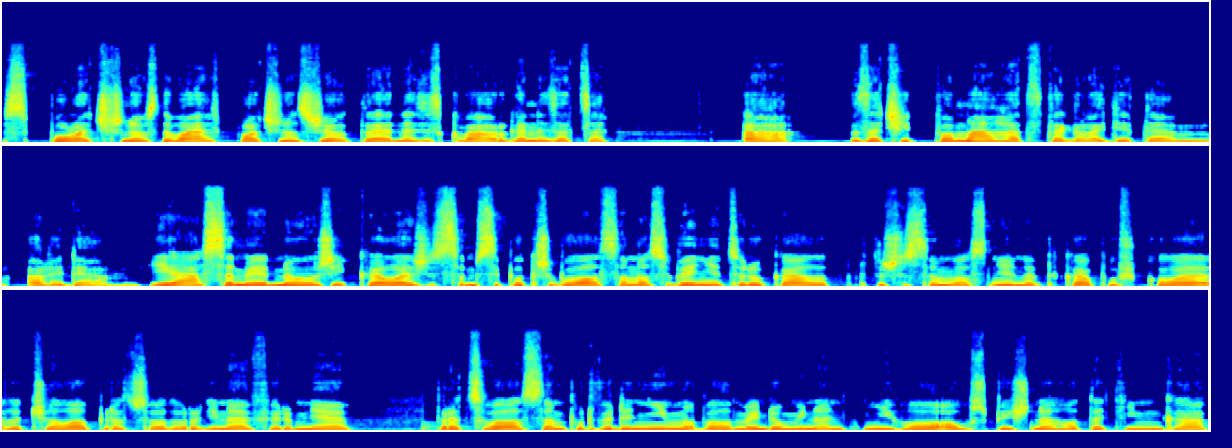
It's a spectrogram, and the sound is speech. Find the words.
společnost, nebo ne společnost, že jo, to je nezisková organizace a začít pomáhat takhle dětem a lidem? Já jsem jednou říkala, že jsem si potřebovala sama sobě něco dokázat, protože jsem vlastně hnedka po škole začala pracovat v rodinné firmě. Pracovala jsem pod vedením velmi dominantního a úspěšného tatínka,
